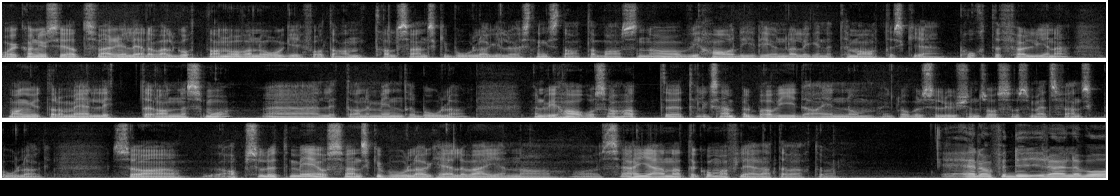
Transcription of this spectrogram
Og jeg kan jo si at Sverige leder vel godt an over Norge i forhold til antall svenske bolag i løsningsdatabasen, og vi har de i de underliggende tematiske porteføljene. Mange av dem er litt små, eh, litt mindre bolag. Men vi har også hatt eh, f.eks. Bravida innom Global Solutions også, som er et svensk bolag. Så absolutt med oss svenske bolag hele veien, og, og ser gjerne at det kommer flere etter hvert òg. Er de for dyre, eller hva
